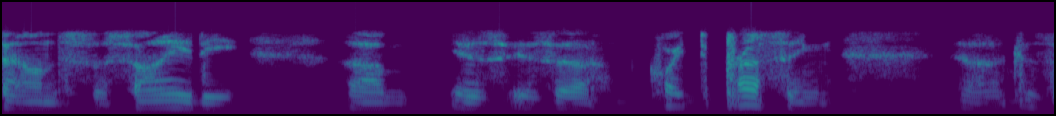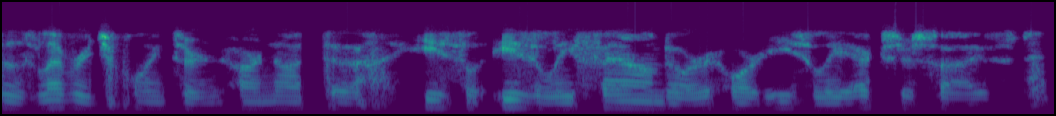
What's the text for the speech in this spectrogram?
sound society, um, is is uh, quite depressing because uh, those leverage points are are not uh, easily easily found or or easily exercised.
